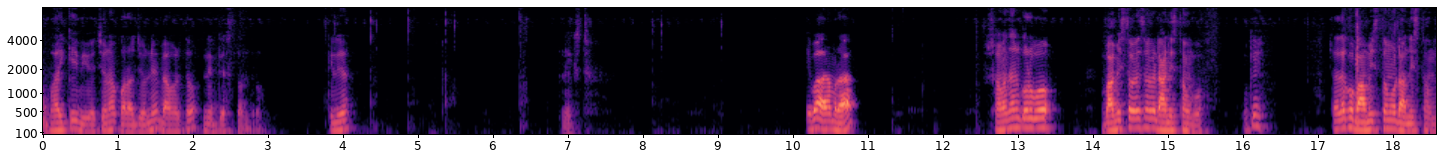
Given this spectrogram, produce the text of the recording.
উভয়কেই বিবেচনা করার জন্য ব্যবহৃত নির্দেশতন্ত্র। ক্লিয়ার নেক্সট এবার আমরা সমাধান করব বাম স্তম্ভের সঙ্গে ডান স্তম্ভ ওকে তাহলে দেখো বাম স্তম্ভ ডান স্তম্ভ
